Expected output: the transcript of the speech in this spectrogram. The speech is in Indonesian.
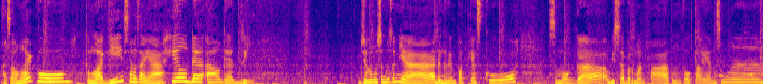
Assalamualaikum. Ketemu lagi sama saya Hilda Al-Gadri. Jangan bosan-bosan ya dengerin podcastku. Semoga bisa bermanfaat untuk kalian semua.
